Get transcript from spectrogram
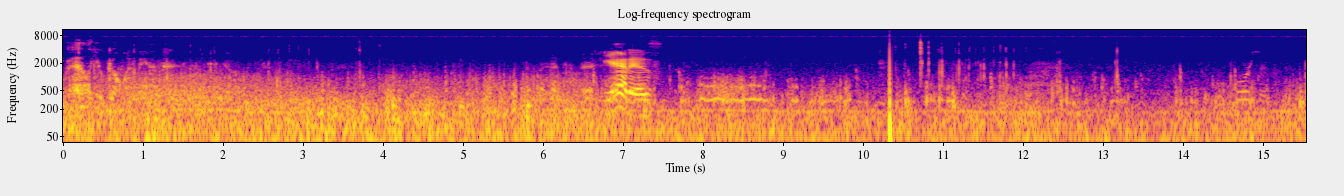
Where the hell are you going, man? That's a heavy fish. Yeah, it is. We'll force it.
